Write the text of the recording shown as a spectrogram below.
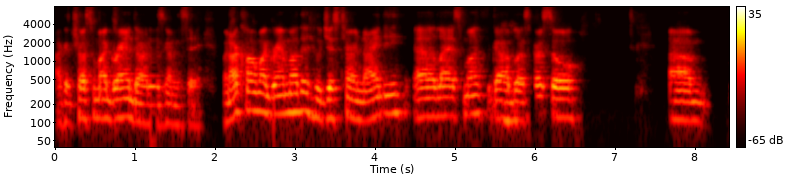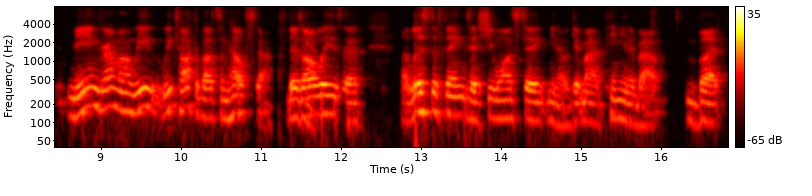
I can trust what my granddaughter is going to say. When I call my grandmother, who just turned 90 uh, last month, God mm-hmm. bless her soul, um, me and grandma, we, we talk about some health stuff. There's yeah. always a, a list of things that she wants to, you know, get my opinion about. But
